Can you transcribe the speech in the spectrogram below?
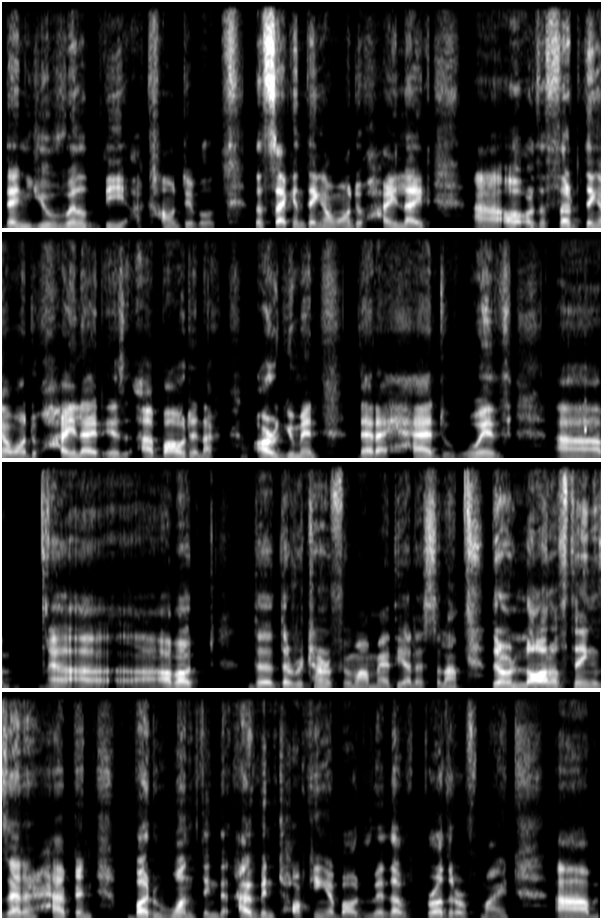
then you will be accountable the second thing i want to highlight uh, or, the third thing I want to highlight is about an argument that I had with um, uh, uh, uh, about the, the return of Imam Mahdi salam. There are a lot of things that have happened, but one thing that I've been talking about with a brother of mine, um,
